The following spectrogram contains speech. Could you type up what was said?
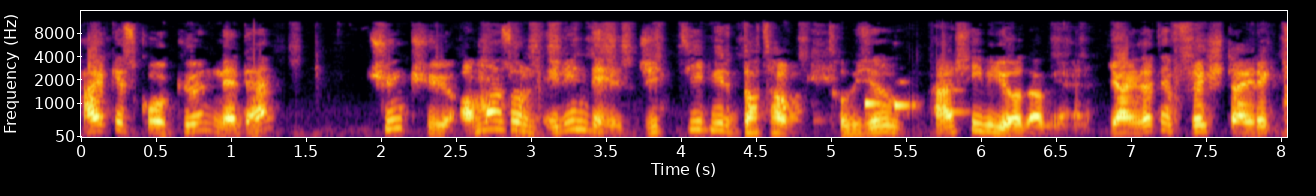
herkes korkuyor. Neden? Çünkü Amazon'un elinde ciddi bir data var. Tabii canım. Her şeyi biliyor adam yani. Yani zaten Fresh Direct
